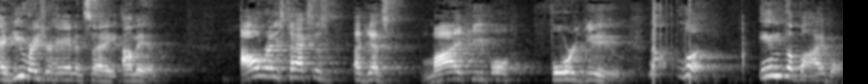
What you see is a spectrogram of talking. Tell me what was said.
And you raise your hand and say, I'm in. I'll raise taxes against my people for you. Now, look, in the Bible,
